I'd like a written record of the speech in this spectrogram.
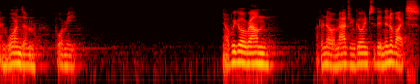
and warn them for me. Now, if we go around, I don't know, imagine going to the Ninevites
